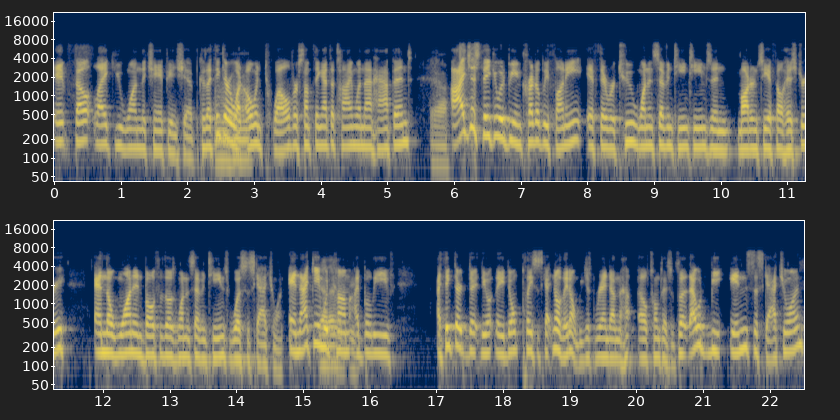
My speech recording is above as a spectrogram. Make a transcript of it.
It felt like you won the championship because I think mm-hmm. they were what 0 and 12 or something at the time when that happened. Yeah. I just think it would be incredibly funny if there were two 1 and 17 teams in modern CFL history and the one in both of those 1 and 17s was Saskatchewan. And that game yeah, would come, would I believe, I think they're, they they don't play Saskatchewan. No, they don't. We just ran down the Elks home station. So that would be in Saskatchewan.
